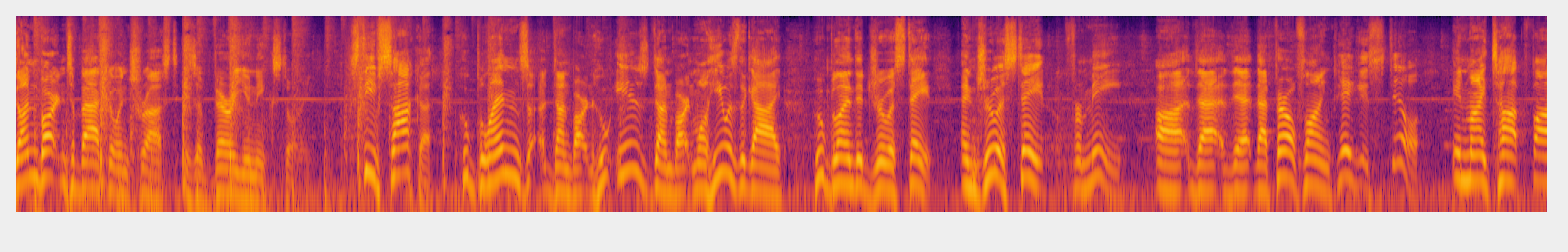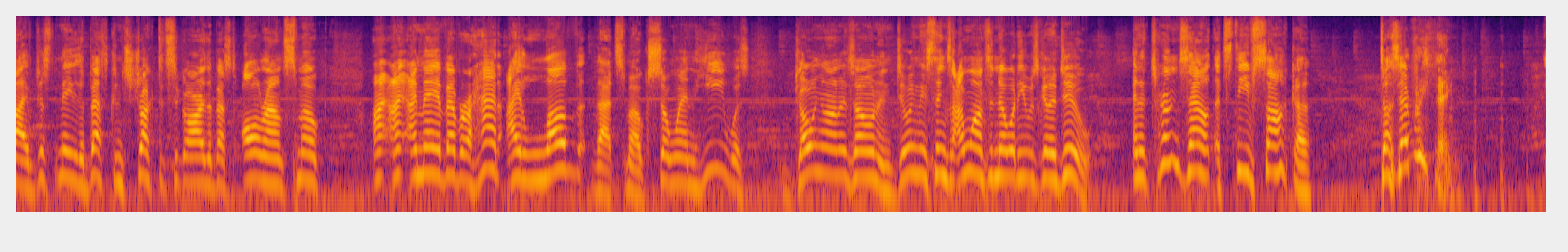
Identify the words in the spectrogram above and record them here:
Dunbarton Tobacco and Trust is a very unique story. Steve Saka, who blends Dunbarton, who is Dunbarton, well, he was the guy who blended Drew Estate. And Drew Estate, for me, uh, that, that, that Feral Flying Pig is still in my top five, just maybe the best constructed cigar, the best all around smoke I, I, I may have ever had. I love that smoke. So when he was going on his own and doing these things, I wanted to know what he was going to do. And it turns out that Steve Saka does everything.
